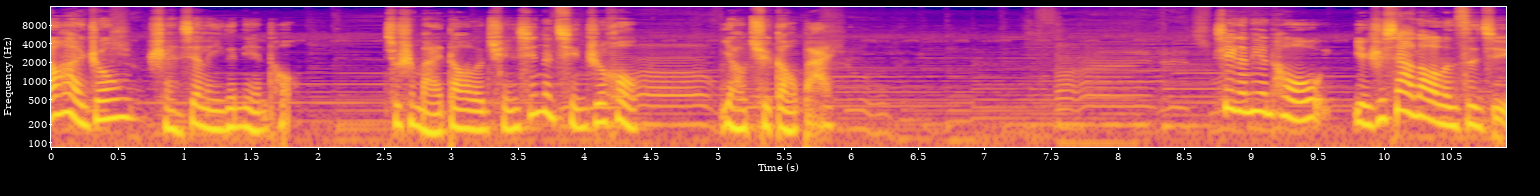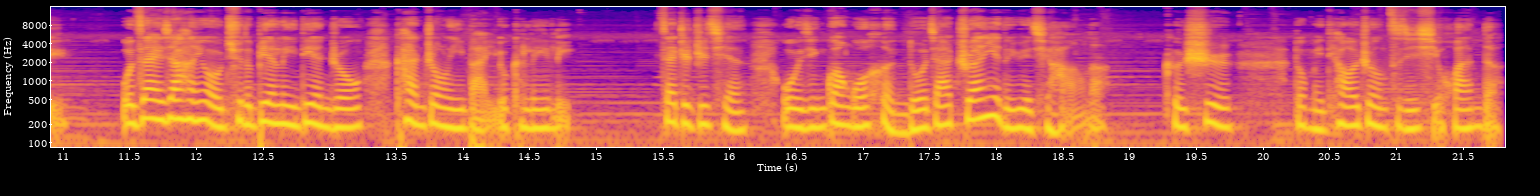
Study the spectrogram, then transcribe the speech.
脑海中闪现了一个念头，就是买到了全新的琴之后，要去告白。这个念头也是吓到了自己。我在一家很有趣的便利店中看中了一把尤克里里。在这之前，我已经逛过很多家专业的乐器行了，可是都没挑中自己喜欢的。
